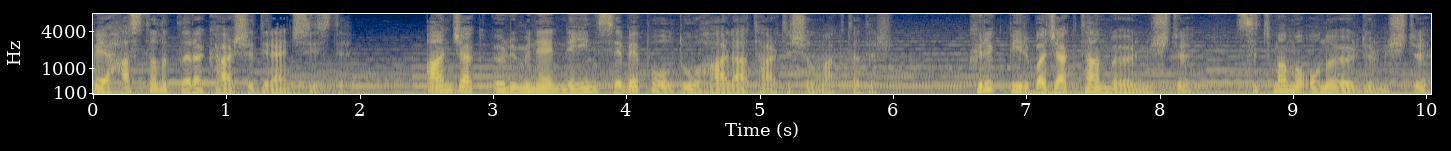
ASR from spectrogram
ve hastalıklara karşı dirençsizdi. Ancak ölümüne neyin sebep olduğu hala tartışılmaktadır. Kırık bir bacaktan mı ölmüştü, sıtma mı onu öldürmüştü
